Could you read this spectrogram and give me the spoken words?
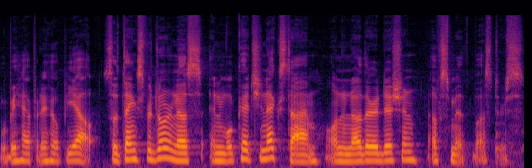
We'll be happy to help you out. So thanks for joining us, and we'll catch you next time on another edition of Smythbusters.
